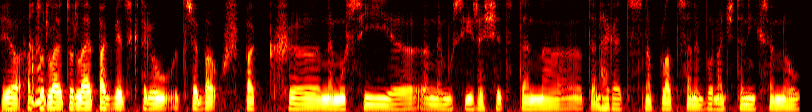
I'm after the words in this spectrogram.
Jo, a tohle, tohle je pak věc, kterou třeba už pak nemusí, nemusí řešit ten, ten herec na place nebo načtených se mnou,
